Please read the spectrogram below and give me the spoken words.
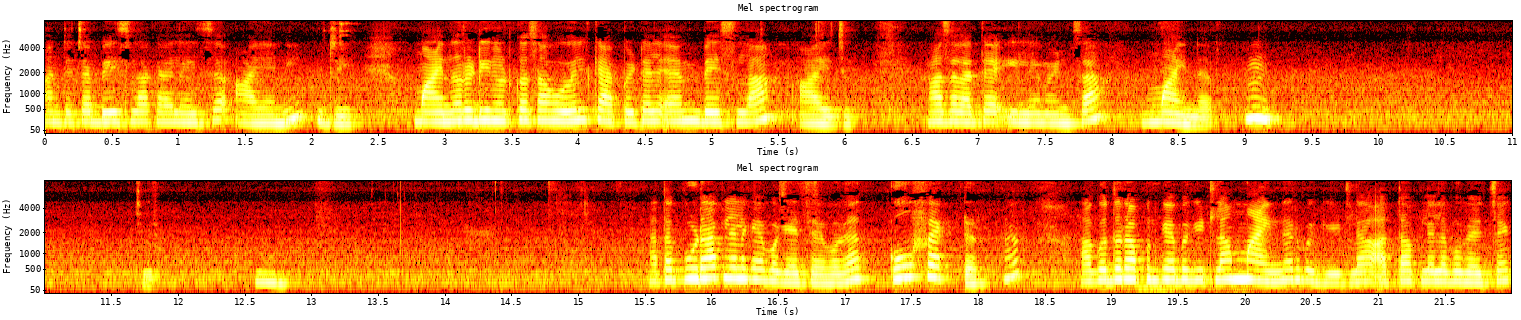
आणि त्याच्या बेसला काय लिहायचं? आय आणि जे मायनर डिनोट कसा होईल? कॅपिटल एम बेसला आय जे हा झाला त्या इलेमेंटचा मायनर आता पुढं आपल्याला काय बघायचं आहे बघा को फॅक्टर हां? अगोदर आपण काय बघितला मायनर बघितला आता आपल्याला बघायचं आहे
